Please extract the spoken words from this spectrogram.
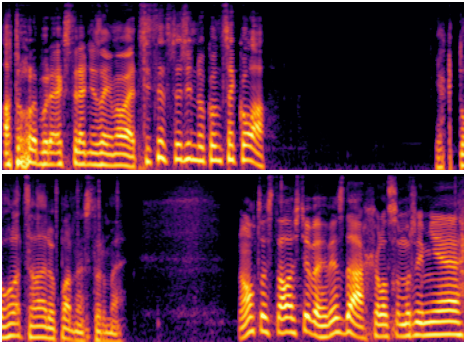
A tohle bude extrémně zajímavé. 30 vteřin do konce kola. Jak tohle celé dopadne, Storme? No, to je stále ještě ve hvězdách, ale samozřejmě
